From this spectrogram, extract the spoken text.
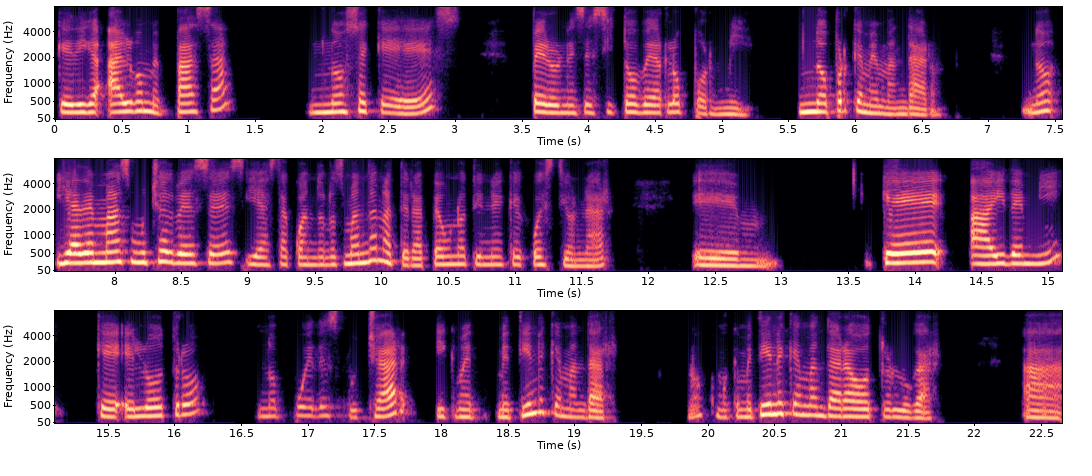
que diga, algo me pasa, no sé qué es, pero necesito verlo por mí, no porque me mandaron. ¿No? Y además muchas veces, y hasta cuando nos mandan a terapia, uno tiene que cuestionar em, qué hay de mí que el otro no puede escuchar y que me, tiene que mandar, ¿no? Como que me tiene que mandar a otro lugar a,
